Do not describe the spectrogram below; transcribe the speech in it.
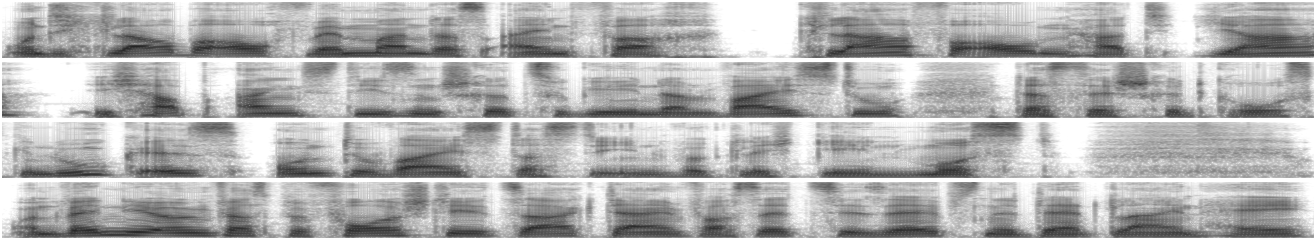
Und ich glaube auch, wenn man das einfach klar vor Augen hat, ja, ich habe Angst, diesen Schritt zu gehen, dann weißt du, dass der Schritt groß genug ist und du weißt, dass du ihn wirklich gehen musst. Und wenn dir irgendwas bevorsteht, sag dir einfach, setz dir selbst eine Deadline, hey,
